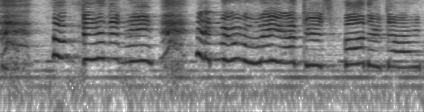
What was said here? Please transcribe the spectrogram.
abandon me and move away after his father died.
